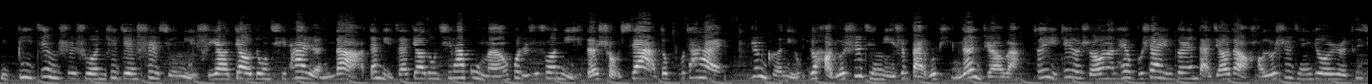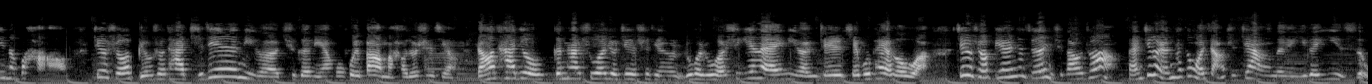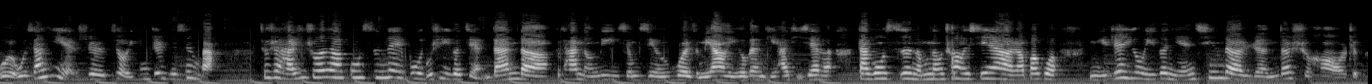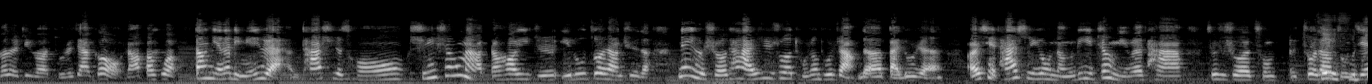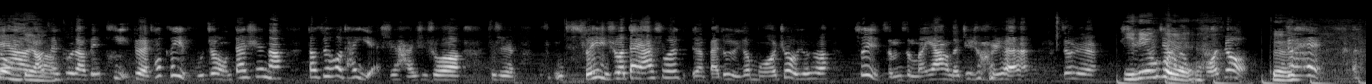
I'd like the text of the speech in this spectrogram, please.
你毕竟是说这件事情你是要调动其他人的，但你在调动其他部门，或者是说你的手下都不太认可你，有好多事情你是摆不平的，你知道吧？所以这个时候呢，他又不善于跟人打交道，好多事情就是推进的不好。这个时候，比如说他直接那个去跟李彦宏汇报嘛，好多事情，然后他就跟他说，就这个事情如何如何，是因为那个谁谁不配合我。这个时候别人就觉得你是告状，反正这个人他跟我讲是这样的一个意思，我我相信也是具有一定真实性吧。就是还是说他公司内部不是一个简单的他能力行不行或者怎么样的一个问题，还体现了大公司能不能创新啊。然后包括你任用一个年轻的人的时候，整个的这个组织架构，然后包括当年的李明远，他是从实习生嘛，然后一直一路做上去的。那个时候他还是说土生土长的摆渡人，而且他是用能力证明了他就是说从做到总监啊，然后再做到 VP，对他可以服众，但是呢。到最后，他也是还是说，就是，所以说大家说，呃，百度有一个魔咒，就是说最怎么怎么样的这种人，就是一定会魔咒，对对，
